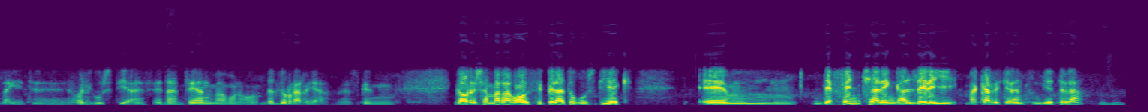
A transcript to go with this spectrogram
zait, eh, hori guztia, ez? Eta mm. atzean, ba, bueno, beldurgarria. Ezken, gaur esan barrago, ziperatu guztiek, em, defentsaren galderei bakarrik erantzun dietela, mm-hmm.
